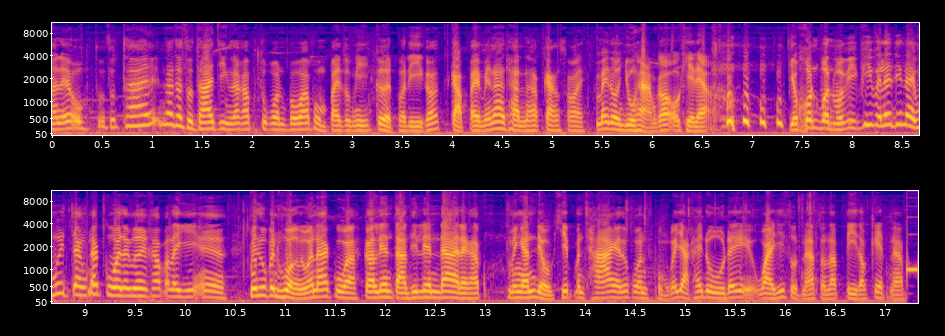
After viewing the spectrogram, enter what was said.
าเร็วตัวสุดท้ายน่าจะสุดท้ายจริงแล้วครับทุกคนเพราะว่าผมไปตรงนี้เกิดพอดีก็กลับไปไม่น่าทันนะครับ กลางซอย ไม่โดนยุงหามก็โอเคแล้ว เดี๋ยวคนบ่นผมอีกพี่ไปเล่นที่ไหนมืดจังน่ากลัวจังเลยครับอะไรอย่างงี้เออไม่รู้เป็นห่วงหรือว่าน่ากลัว ก็เล่นตามที่เล่นได้นะครับไม่งั้นเดี๋ยวคลิปมันช้าไงทุกคนผมก็อยากให้ดูได้ไวที่สุดนะครับสำหรับตีล็อกเก็ตนะครับ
